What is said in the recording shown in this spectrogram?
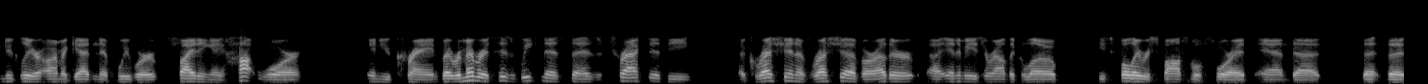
nuclear Armageddon if we were fighting a hot war in Ukraine. But remember, it's his weakness that has attracted the aggression of Russia, of our other uh, enemies around the globe. He's fully responsible for it, and uh, the, the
